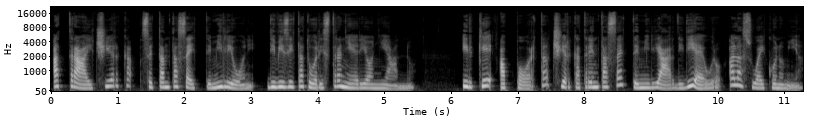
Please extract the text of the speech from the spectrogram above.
attrae circa 77 milioni di visitatori stranieri ogni anno, il che apporta circa 37 miliardi di euro alla sua economia.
